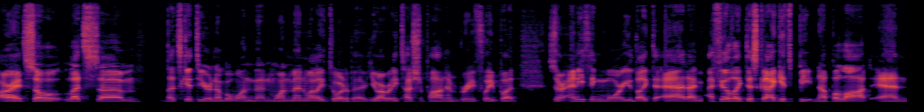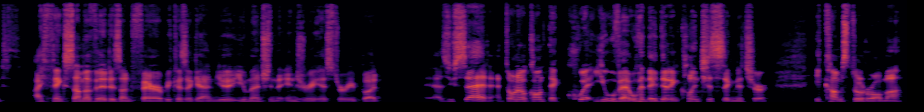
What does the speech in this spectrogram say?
All right, so let's um, let's get to your number one then. Juan Manuel Iturbe. You already touched upon him briefly, but is there anything more you'd like to add? I, I feel like this guy gets beaten up a lot, and I think some of it is unfair because again, you you mentioned the injury history, but as you said, Antonio Conte quit Juve when they didn't clinch his signature. He comes to Roma.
